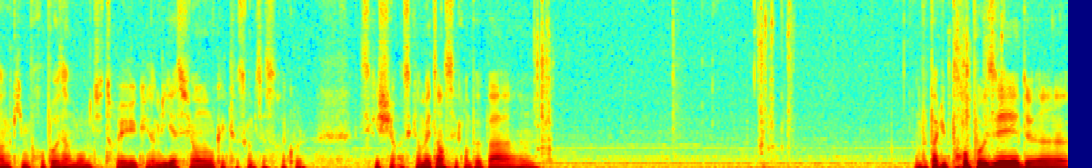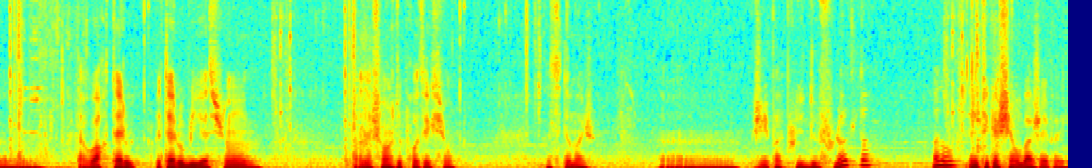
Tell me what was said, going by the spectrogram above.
Attendre qu'il me propose un bon petit truc, une obligation, quelque chose comme ça, ce serait cool. Ce qui est chiant, ce qui est embêtant, c'est qu'on peut pas... euh, On peut pas lui proposer de d'avoir telle ou telle obligation en échange de protection. C'est dommage. Euh, J'ai pas plus de flotte là? Ah non, elle était cachée en bas, j'avais pas vu.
